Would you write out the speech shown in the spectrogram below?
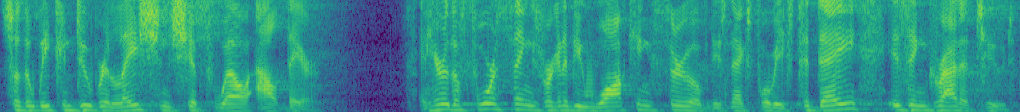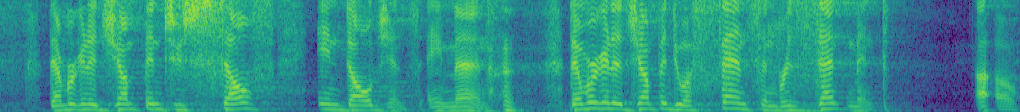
so that we can do relationships well out there. And here are the four things we're gonna be walking through over these next four weeks. Today is ingratitude. Then we're gonna jump into self indulgence. Amen. then we're gonna jump into offense and resentment. Uh oh.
